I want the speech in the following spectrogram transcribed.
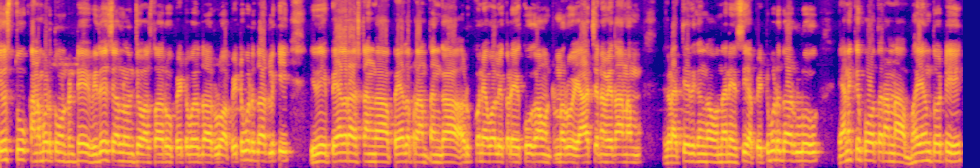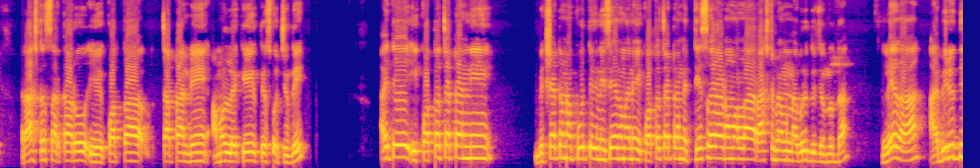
చేస్తూ కనబడుతూ ఉంటుంటే విదేశాల నుంచి వస్తారు. పెట్టుబడిదారులు ఆ పెట్టుబడిదారులకి ఇది పేద రాష్ట్రంగా పేద ప్రాంతంగా అడుక్కునే వాళ్ళు ఇక్కడ ఎక్కువగా ఉంటున్నారు. యాచన విధానం ఇక్కడ అత్యధికంగా ఉందనేసి ఆ పెట్టుబడిదారులు వెనక్కి పోతారన్న భయంతో రాష్ట్ర సర్కారు ఈ కొత్త చట్టాన్ని అమల్లోకి తీసుకొచ్చింది. అయితే ఈ కొత్త చట్టాన్ని భిక్షాటన పూర్తిగా నిషేధం అనే ఈ కొత్త చట్టాన్ని తీసుకురావడం వల్ల రాష్ట్రం ఏమన్నా అభివృద్ధి చెందుద్దా? లేదా అభివృద్ధి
